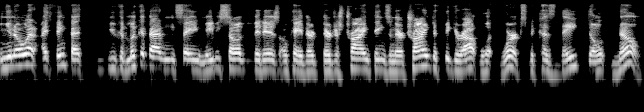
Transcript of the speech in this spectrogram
And you know what? I think that you could look at that and say maybe some of it is okay. They're they're just trying things and they're trying to figure out what works because they don't know,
